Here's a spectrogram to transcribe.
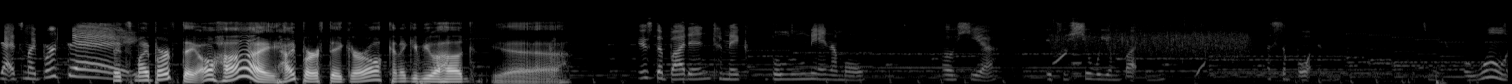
Yeah, it's my birthday. It's my birthday. Oh, hi. Hi, birthday girl. Can I give you a hug? Yeah. Here's the button to make balloon animal. Oh, here. It's a helium button. That's the button. Let's make balloon.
